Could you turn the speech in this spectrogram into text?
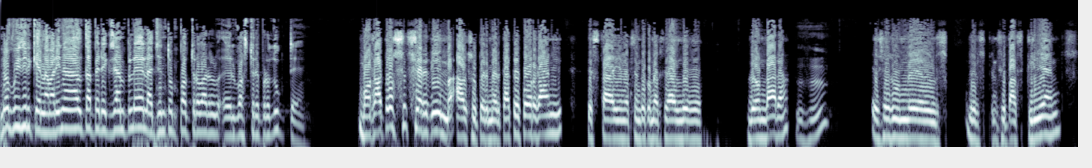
No, vull dir que en la Marina Alta, per exemple, la gent on pot trobar el, el vostre producte. Nosaltres servim al supermercat ecoorgànic, que està en el centre comercial de, de Ondara. Uh -huh. és un dels, dels principals clients.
